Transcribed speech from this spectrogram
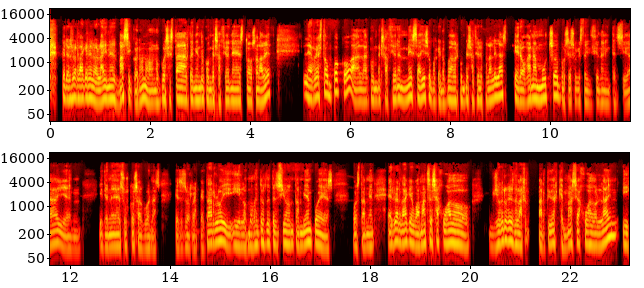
pero es verdad que en el online es básico, ¿no? No, no puedes estar teniendo conversaciones todos a la vez. Le resta un poco a la conversación en mesa y eso, porque no puede haber conversaciones paralelas, pero gana mucho, pues eso que estáis diciendo en intensidad y en y tiene sus cosas buenas, que es eso, respetarlo y, y los momentos de tensión también, pues, pues también. Es verdad que Guamache se ha jugado, yo creo que es de las partidas que más se ha jugado online y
